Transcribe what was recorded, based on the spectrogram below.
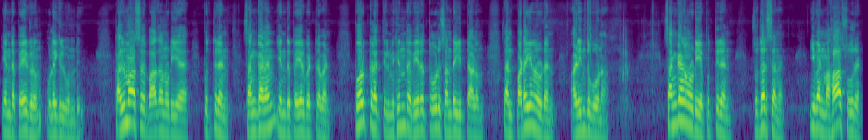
என்ற பெயர்களும் உலகில் உண்டு. கல்மாசபாதனுடைய புத்திரன் சங்கணன் என்று பெயர் பெற்றவன். போர்க்களத்தில் மிகுந்த வீரத்தோடு சண்டையிட்டாலும் தன் படையினருடன் அழிந்து போனான். சங்கணனுடைய புத்திரன் சுதர்சனன். இவன் மகாசூரன்.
